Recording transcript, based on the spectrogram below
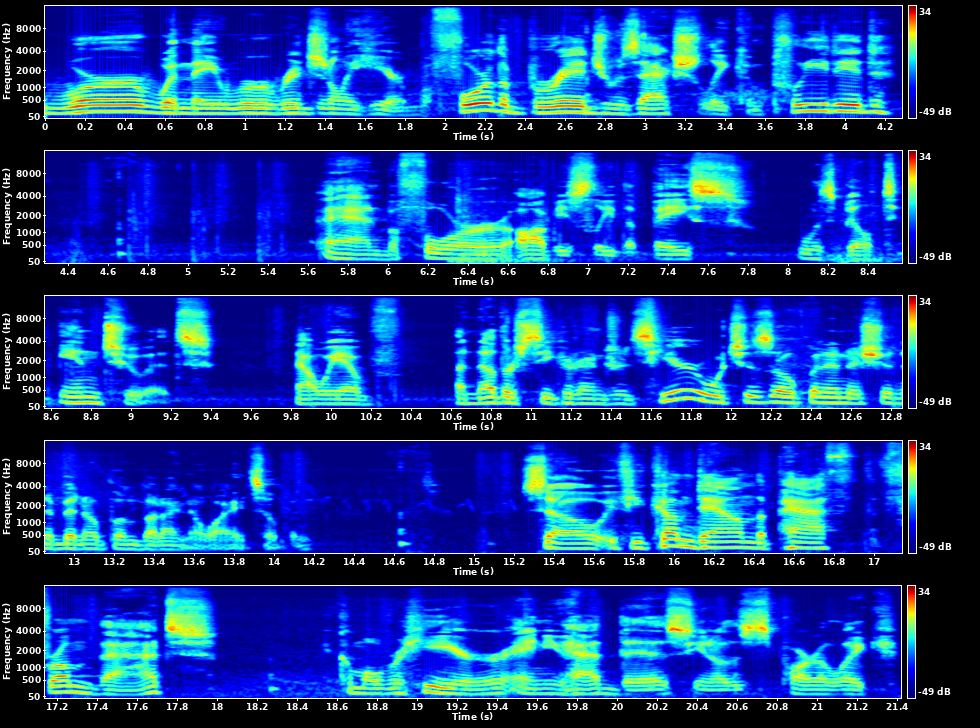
were when they were originally here, before the bridge was actually completed and before obviously the base was built into it. Now we have another secret entrance here, which is open and it shouldn't have been open, but I know why it's open. So if you come down the path from that, you come over here and you had this, you know, this is part of like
